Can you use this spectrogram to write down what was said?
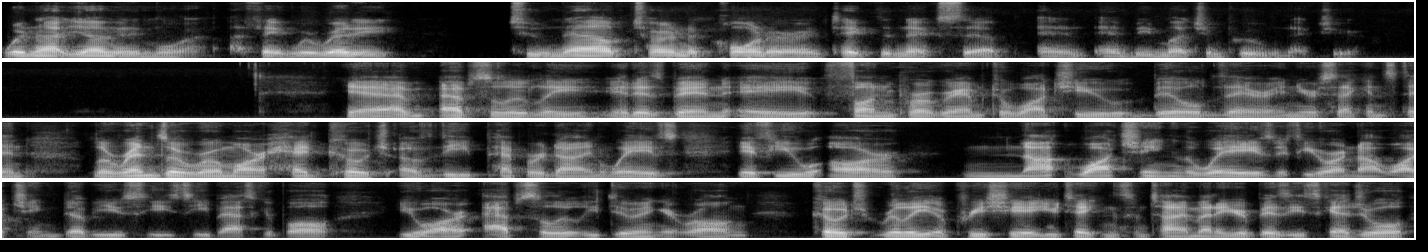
we're not young anymore. I think we're ready to now turn the corner and take the next step and, and be much improved next year. Yeah, absolutely. It has been a fun program to watch you build there in your second stint. Lorenzo Romar, head coach of the Pepperdine Waves. If you are not watching the Waves, if you are not watching WCC basketball, you are absolutely doing it wrong. Coach, really appreciate you taking some time out of your busy schedule.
